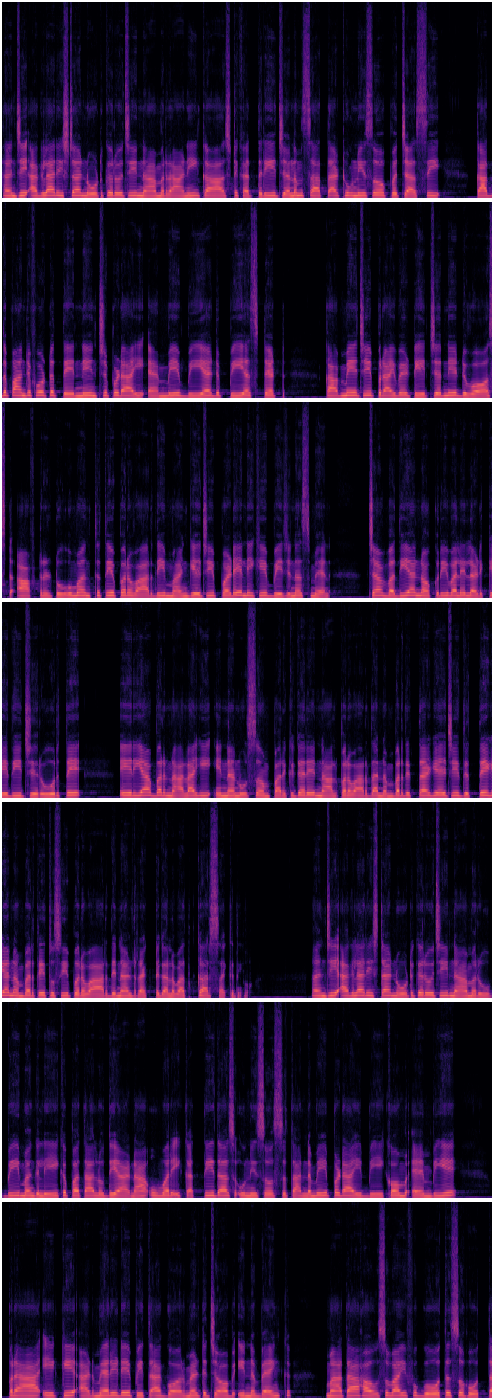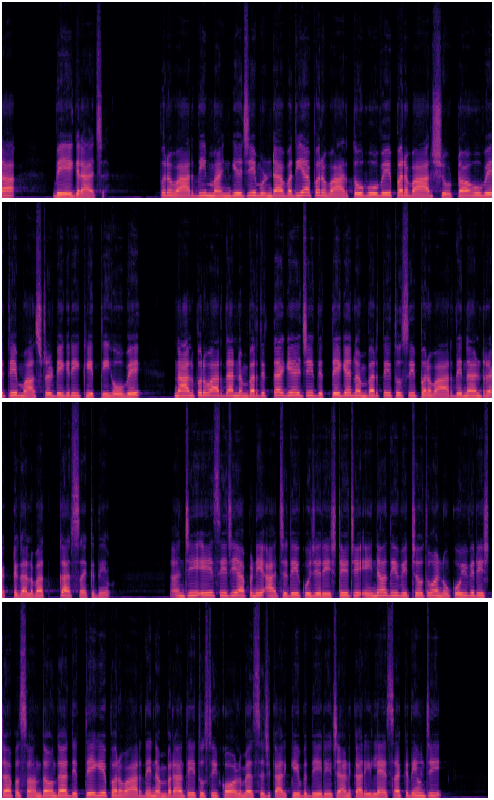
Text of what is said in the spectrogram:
ਹਾਂਜੀ, ਅਗਲਾ ਰਿਸ਼ਤਾ ਨੋਟ ਕਰੋ ਜੀ। ਨਾਮ ਰਾਣੀ ਕਾਸਟ ਖੱਤਰੀ, ਜਨਮ 7/8/1985 ਕੱਦ 5 ਫੁੱਟ 3 ਇੰਚ ਪੜ੍ਹਾਈ ਐਮਏ ਬੀਐਡ ਪੀਐਸ ਟੈਟ ਕਾਮੇ ਜੀ ਪ੍ਰਾਈਵੇਟ ਟੀਚਰ ਨੇ ਡਿਵੋਰਸਡ ਆਫਟਰ 2 ਮੰਥ ਤੇ ਪਰਿਵਾਰ ਦੀ ਮੰਗ ਮੰਗੇ ਜੀ, ਪੜ੍ਹੇ ਲਿਖੇ ਬਿਜ਼ਨਸਮੈਨ ਜਾਂ ਵਧੀਆ ਨੌਕਰੀ ਵਾਲੇ ਲੜਕੇ ਦੀ ਜ਼ਰੂਰਤ ਏ ਏਰੀਆ ਬਰਨਾਲਾ ਹੀ ਇਹਨਾਂ ਨੂੰ ਸੰਪਰਕ ਕਰੇ। ਨਾਲ ਪਰਿਵਾਰ ਦਾ ਨੰਬਰ ਦਿੱਤਾ ਗਿਆ ਜੀ। ਦਿੱਤੇ ਗਏ ਨੰਬਰ ਤੇ ਤੁਸੀਂ ਪਰਿਵਾਰ ਦੇ ਨਾਲ ਡਾਇਰੈਕਟ ਗੱਲਬਾਤ ਕਰ ਸਕਦੇ ਹੋ। ਹਾਂਜੀ, ਅਗਲਾ ਰਿਸ਼ਤਾ ਨੋਟ ਕਰੋ ਜੀ, ਨਾਮ ਰੂਬੀ ਮੰਗਲੀਕ, ਪਤਾ ਲੁਧਿਆਣਾ, ਉਮਰ 31/10/1997 ਪੜ੍ਹਾਈ ਬੀਕਾਮ ਐਮਬੀਏ ਭਰਾ ਏਕੇ ਅਡਮੈਰਿਡੇ ਪਿਤਾ ਗਵਰਨਮੈਂਟ ਜੌਬ ਇਨ ਬੈਂਕ ਮਾਤਾ ਹਾਊਸਵਾਈਫ ਗੋਤ, ਸਹੋਤਾ, ਬੇਗਰਾਜ। ਪਰਿਵਾਰ ਦੀ ਮੰਗੇ ਜੇ, ਮੁੰਡਾ ਵਧੀਆ ਪਰਿਵਾਰ ਤੋਂ ਹੋਵੇ, ਪਰਿਵਾਰ ਛੋਟਾ ਹੋਵੇ ਤੇ ਮਾਸਟਰ ਡਿਗਰੀ ਕੀਤੀ ਹੋਵੇ। ਨਾਲ ਪਰਿਵਾਰ ਦਾ ਨੰਬਰ ਦਿੱਤਾ ਗਿਆ ਹੈ ਜੀ। ਦਿੱਤੇ ਗਏ ਨੰਬਰ ਤੇ ਤੁਸੀਂ ਪਰਿਵਾਰ ਦੇ ਨਾਲ ਡਾਇਰੈਕਟ ਗੱਲਬਾਤ ਕਰ ਸਕਦੇ ਹੋ। ਹਾਂਜੀ, ਇਹ ਸੀ ਜੀ ਆਪਣੇ ਅੱਜ ਦੇ ਕੁਝ ਰਿਸ਼ਤੇ ਜੇ। ਇਹਨਾਂ ਦੇ ਵਿੱਚੋਂ ਤੁਹਾਨੂੰ ਕੋਈ ਵੀ ਰਿਸ਼ਤਾ ਪਸੰਦ ਆਉਂਦਾ ਦਿੱਤੇ ਗਏ ਪਰਿਵਾਰ ਦੇ ਨੰਬਰਾਂ ਤੇ ਤੁਸੀਂ ਕਾਲ ਮੈਸੇਜ ਕਰਕੇ ਵਧੇਰੇ ਜਾਣਕਾਰੀ ਲੈ ਸਕਦੇ ਹੋ ਜੀ।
